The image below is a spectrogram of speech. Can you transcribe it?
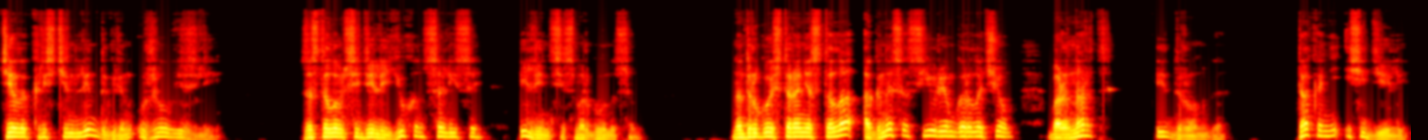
Тело Кристин Линдегрен уже увезли. За столом сидели Юхан с Алисой и Линси с Маргуносом. На другой стороне стола Агнеса с Юрием Горлачем, Барнард и Дронга. Так они и сидели,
